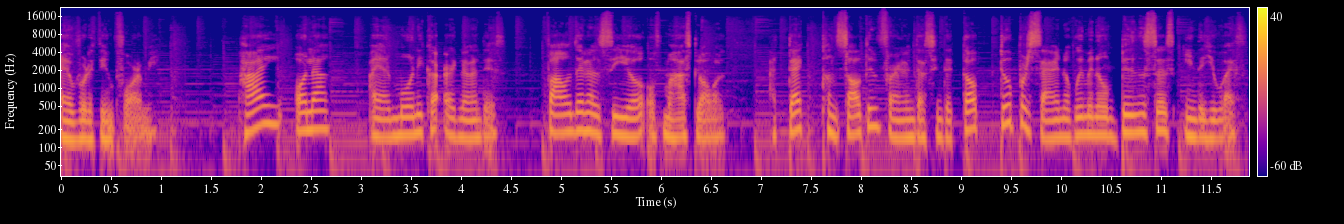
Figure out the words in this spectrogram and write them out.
everything for me. Hi, hola, I am Monica Hernandez, founder and CEO of MAS Global, a tech consulting firm that's in the top 2% of women owned businesses in the US.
